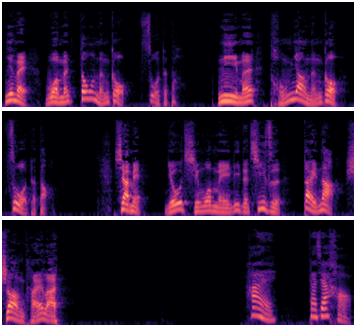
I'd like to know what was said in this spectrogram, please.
因为我们都能够做得到。你们同样能够做得到。下面有请我美丽的妻子戴娜上台来。嗨，大家好，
